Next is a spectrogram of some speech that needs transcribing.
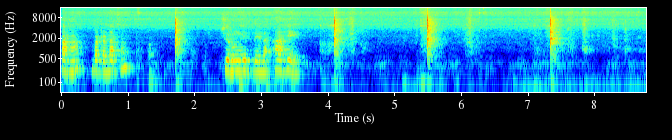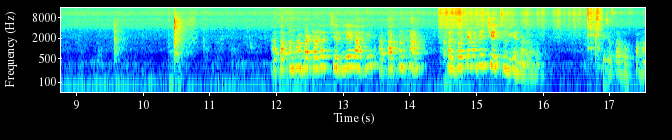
पहा बटाटा पण चिरून घेतलेला आहे. आता आपण हा बटाटा चिरलेला आहे. आता आपण हा खलबत्त्यामध्ये चेचून घेणार आहोत. चेचत आहोत पहा.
